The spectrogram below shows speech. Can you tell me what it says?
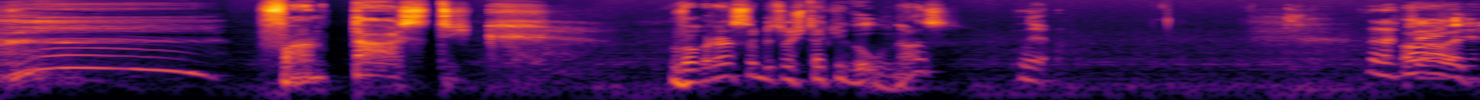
Fantastic. Wyobrażasz sobie coś takiego u nas? Nie. Ale,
